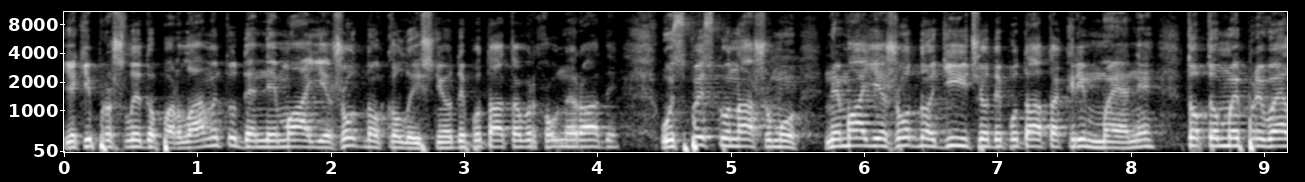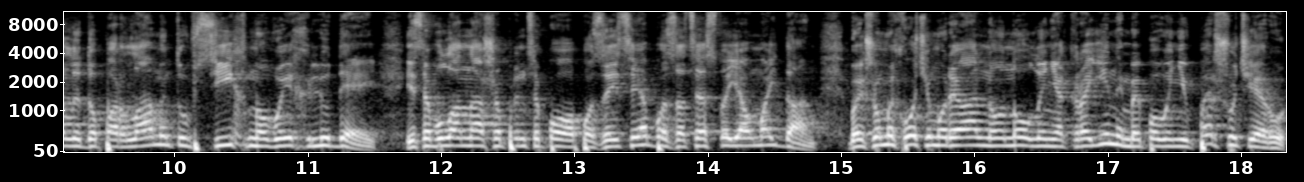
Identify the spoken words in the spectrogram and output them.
які пройшли до парламенту, де немає жодного колишнього депутата Верховної Ради. У списку нашому немає жодного діючого депутата, крім мене. Тобто ми привели до парламенту всіх нових людей. І це була наша принципова позиція, бо за це стояв Майдан. Бо якщо ми хочемо реального оновлення країни, ми повинні в першу чергу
